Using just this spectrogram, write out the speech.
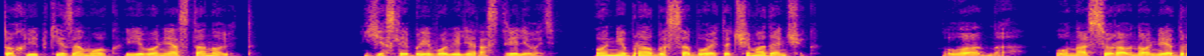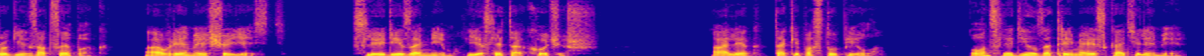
то хлипкий замок его не остановит. Если бы его вели расстреливать, он не брал бы с собой этот чемоданчик. Ладно, у нас все равно нет других зацепок, а время еще есть. Следи за ним, если так хочешь. Олег так и поступил. Он следил за тремя искателями.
